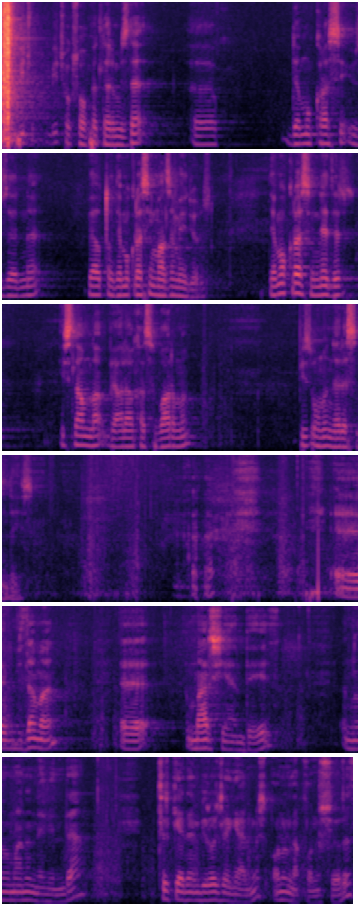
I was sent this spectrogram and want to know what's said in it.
Birçok birçok sohbetlerimizde e, demokrasi üzerine veyahut da demokrasiyi malzeme ediyoruz. Demokrasi nedir? İslam'la bir alakası var mı? Biz onun neresindeyiz? Ee, bir zaman e, Marşiyen'deyiz. Numan'ın evinde. Türkiye'den bir hoca gelmiş. Onunla konuşuyoruz.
